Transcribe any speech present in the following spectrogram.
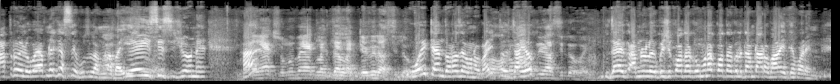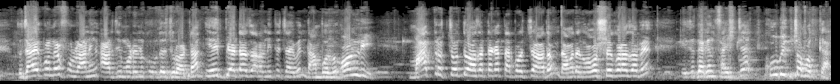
মাত্র হলো ভাই আপনার কাছে বুঝলাম না ভাই। এই সিচুয়েশনে হ্যাঁ? ওই টাইম ধরা যাবে না ভাই তো যাই হোক। যাই হোক আপনার বেশি কথা কমো না কথা বলে তো আমরা আরও বাড়াইতে পারেন। তো যাই হোক বন্ধুরা ফুল রানিং আর জি মডেল কবুতর জোড়াটা। এই পেয়ারটা যারা নিতে চাইবেন দাম পড়বে অনলি মাত্র চোদ্দ হাজার টাকা তারপর হচ্ছে আদাম। দামাদামি অবশ্যই করা যাবে। এই যে দেখেন সাইজটা খুবই চমৎকার।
